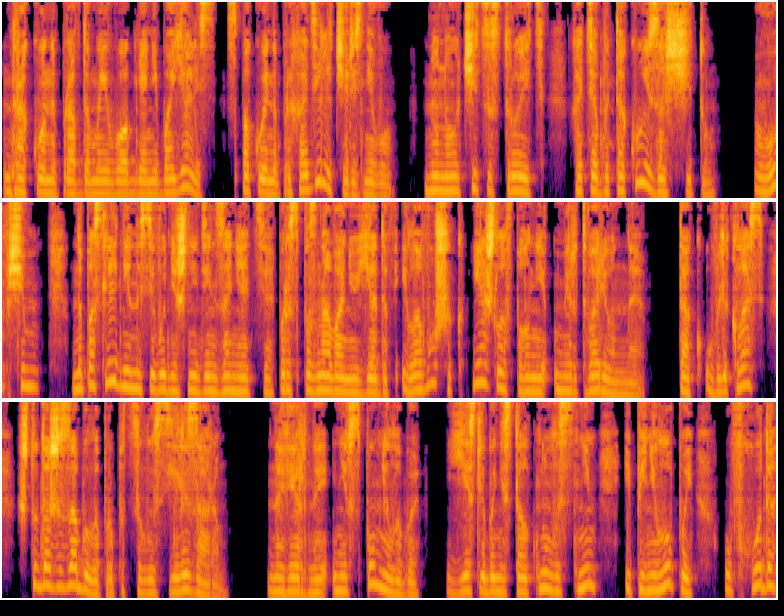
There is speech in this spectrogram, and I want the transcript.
Драконы, правда, моего огня не боялись, спокойно проходили через него, но научиться строить хотя бы такую защиту... В общем, на последнее на сегодняшний день занятие по распознаванию ядов и ловушек я шла вполне умиротворенная. Так увлеклась, что даже забыла про поцелуй с Елизаром. Наверное, не вспомнила бы, если бы не столкнулась с ним и Пенелопой у входа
